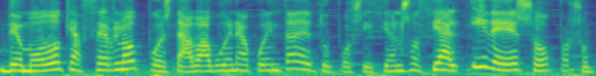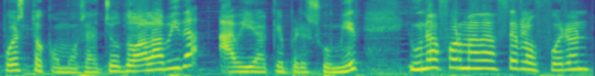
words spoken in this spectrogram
De modo que hacerlo, pues daba buena cuenta de tu posición social. Y de eso, por supuesto, como se ha hecho toda la vida, había que presumir. Y una forma de hacerlo fueron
